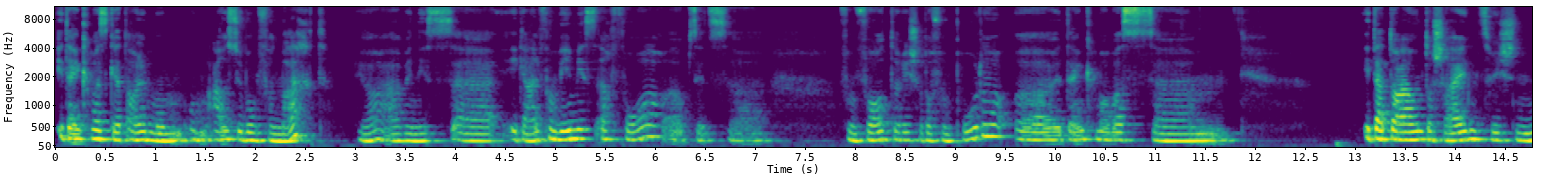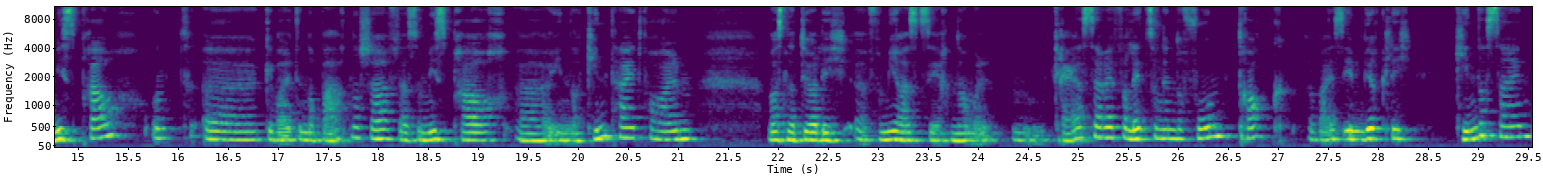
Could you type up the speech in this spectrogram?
Ich denke mal, es geht allem um, um Ausübung von Macht. Ja, auch wenn es, äh, egal von wem ich es erfahre, ob es jetzt äh, vom Vater ist oder vom Bruder, äh, ich denke mal, was ähm, ich darf da auch unterscheiden zwischen Missbrauch und äh, Gewalt in der Partnerschaft, also Missbrauch äh, in der Kindheit vor allem, was natürlich äh, von mir aus gesehen nochmal hm, größere Verletzungen davon trage, weil es eben wirklich Kinder sein,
